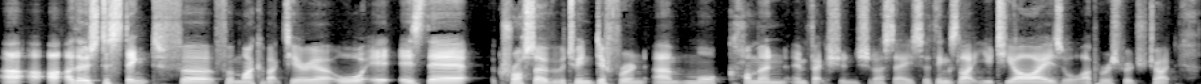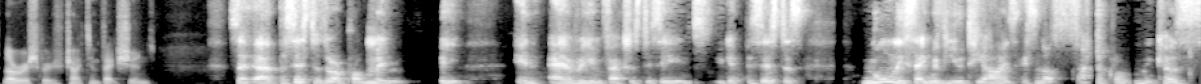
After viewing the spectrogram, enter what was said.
Uh, are, are, those distinct for, for mycobacteria, or is there crossover between different, um, more common infections, should I say? So things like UTIs or upper respiratory tract, lower respiratory tract infections. So uh, persisters are a problem in, in every infectious disease. You get persisters Normally, say with UTIs, it's not such a problem because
